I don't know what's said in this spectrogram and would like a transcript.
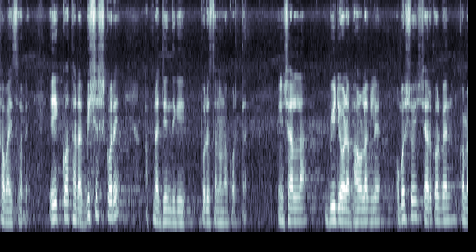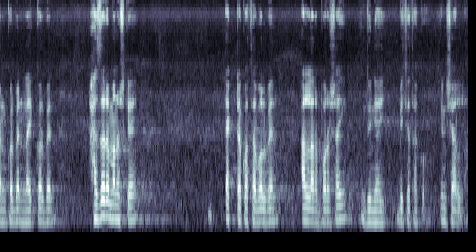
সবাই চলে। এই কথাটা বিশেষ করে আপনার জিন্দগি পরিচালনা করতেন। ইনশাল্লাহ ভিডিওটা ভালো লাগলে অবশ্যই শেয়ার করবেন কমেন্ট করবেন লাইক করবেন। হাজারো মানুষকে একটা কথা বলবেন, আল্লাহর ভরসায় দুনিয়ায় বেঁচে থাকো, ইনশাআল্লাহ।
